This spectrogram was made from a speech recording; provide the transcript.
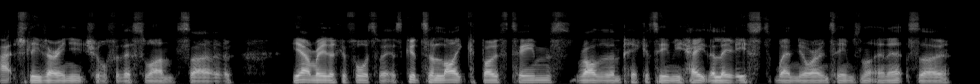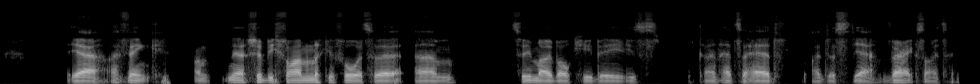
actually very neutral for this one. So yeah, I'm really looking forward to it. It's good to like both teams rather than pick a team you hate the least when your own team's not in it. So, yeah, I think um, yeah, should be fun. I'm looking forward to it. Um, two mobile QBs going head to head. I just yeah, very exciting.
